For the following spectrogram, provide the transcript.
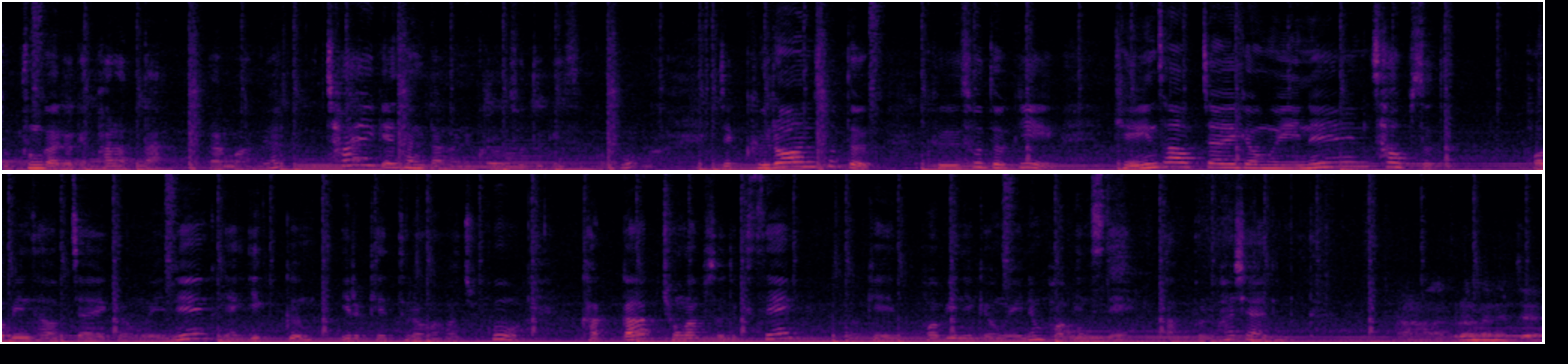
높은 가격에 팔았다라고 하면 그 차액에 상당하는 그런 소득이 있을 거고 이제 그런 소득 그 소득이 개인 사업자의 경우에는 사업소득 법인 사업자의 경우에는 그냥 입금 이렇게 들어가가지고 각각 종합소득세 여기 법인의 경우에는 법인세 납부를 하셔야 됩니다. 아, 그러면 이제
